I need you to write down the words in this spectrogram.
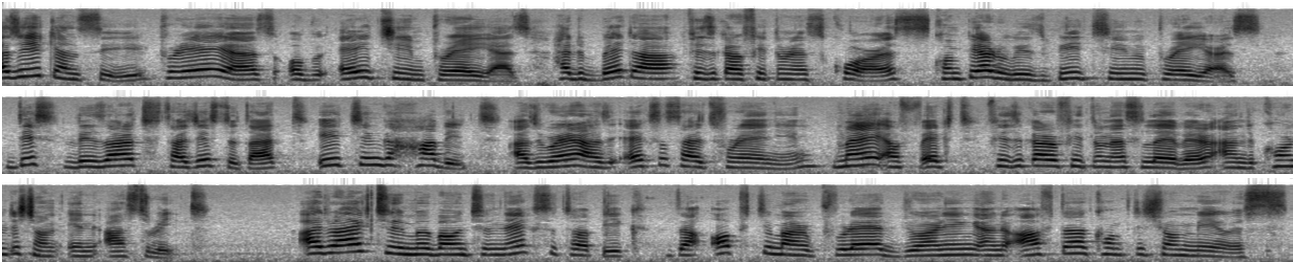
As you can see, players of A team players had better physical fitness scores compared with B team players. This result suggests that eating habit as well as exercise training may affect physical fitness level and condition in athlete. I'd like to move on to next topic, the optimal pre, during, and after competition meals.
